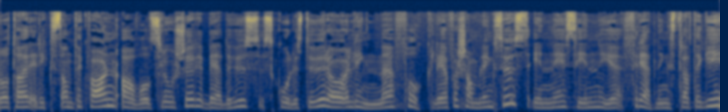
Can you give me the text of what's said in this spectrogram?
Nå tar Riksantikvaren avholdslosjer, bedehus, skolestuer og lignende folkelige forsamlingshus inn i sin nye fredningsstrategi,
